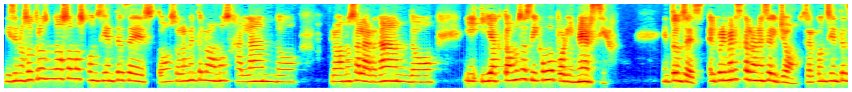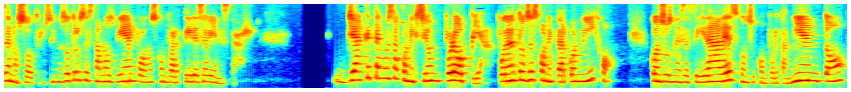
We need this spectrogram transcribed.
Y si nosotros no somos conscientes de esto, solamente lo vamos jalando, lo vamos alargando y, actuamos así como por inercia. Entonces, el primer escalón es el yo, ser conscientes de nosotros. Si nosotros estamos bien, podemos compartir ese bienestar. Ya que tengo esa conexión propia, puedo entonces conectar con mi hijo, con sus necesidades, con su comportamiento,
